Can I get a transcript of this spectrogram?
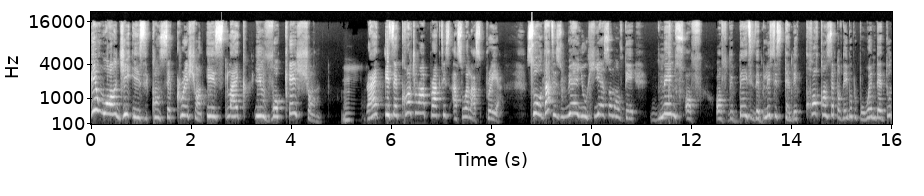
Iwoji is consecration. Is like invocation, Mm. right? It's a cultural practice as well as prayer. So that is where you hear some of the names of of the deities, the belief system, the core concept of the Igbo people when they do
